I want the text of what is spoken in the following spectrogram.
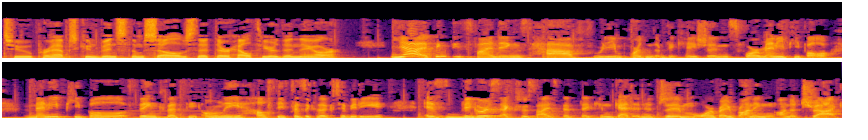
to perhaps convince themselves that they're healthier than they are? Yeah, I think these findings have really important implications for many people. Many people think that the only healthy physical activity is vigorous exercise that they can get in a gym or by running on a track.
